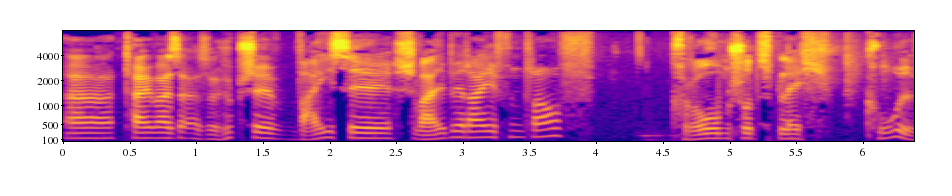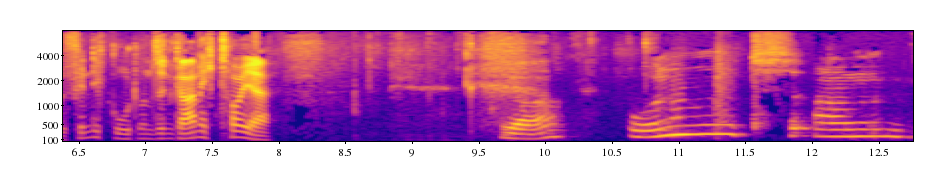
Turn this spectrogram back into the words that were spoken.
äh, teilweise, also hübsche weiße Schwalbereifen drauf. Chromschutzblech, cool, finde ich gut und sind gar nicht teuer. Ja, und ähm,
